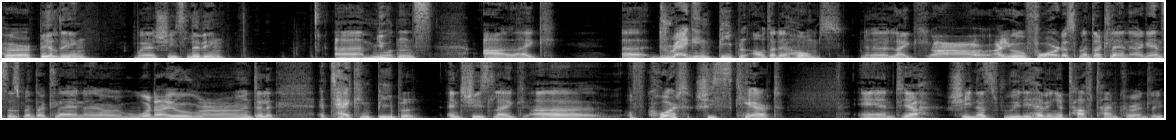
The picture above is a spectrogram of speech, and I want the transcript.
her building where she's living, uh, mutants are like uh, dragging people out of their homes. Uh, like, oh, are you for the Splinter Clan, against the Splinter Clan? Uh, what are you? And they're like attacking people. And she's like, uh, of course she's scared. And yeah, Sheena's really having a tough time currently.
